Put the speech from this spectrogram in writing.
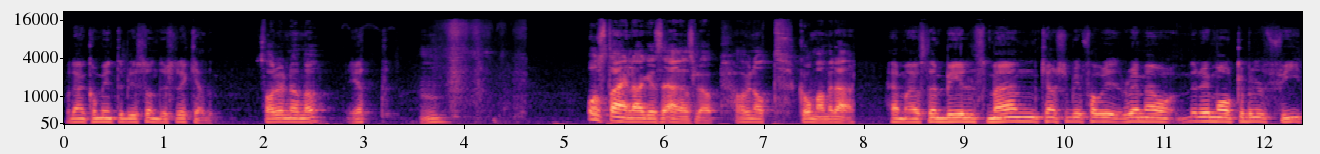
Och den kommer inte bli sönderstreckad. Sa du nummer? Ett. Och Steinlagers RS-löp. Har vi något att komma med där? Hemmahästen Bills Man kanske blir favorit. Rema- Remarkable Feet.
